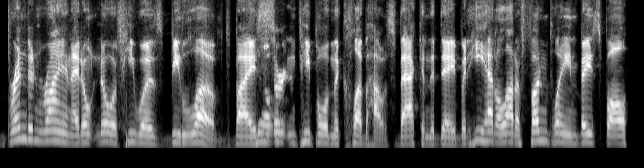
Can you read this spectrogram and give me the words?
Brendan Ryan, I don't know if he was beloved by no. certain people in the clubhouse back in the day, but he had a lot of fun playing baseball.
